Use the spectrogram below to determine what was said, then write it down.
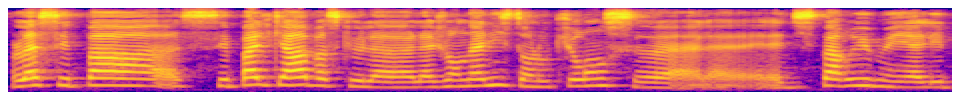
Là, c'est pas c'est pas le cas parce que la, journaliste, en l'occurrence, elle, a disparu, mais elle est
